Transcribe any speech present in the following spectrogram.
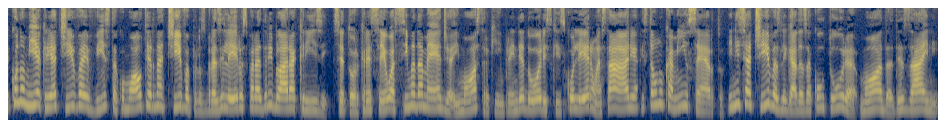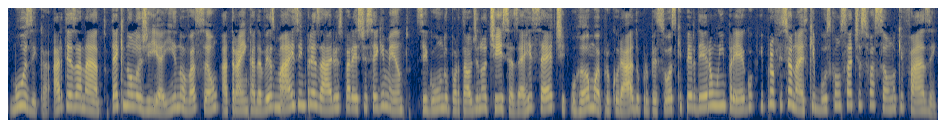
Economia criativa é vista como alternativa pelos brasileiros para driblar a crise. Setor cresceu acima da média e mostra que empreendedores que escolheram esta área estão no caminho certo. Iniciativas ligadas à cultura, moda, design, música, artesanato, tecnologia e inovação atraem cada vez mais empresários para este segmento. Segundo o portal de notícias R7, o ramo é procurado por pessoas que perderam o emprego e profissionais que buscam satisfação no que fazem.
